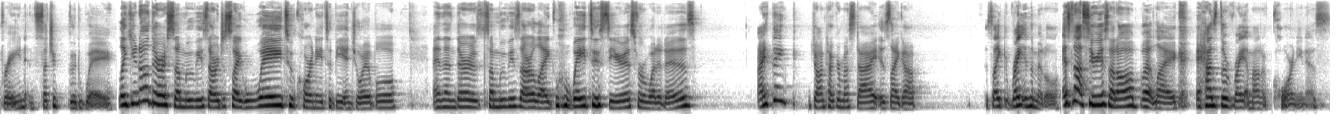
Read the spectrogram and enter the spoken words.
brain in such a good way. Like you know, there are some movies that are just like way too corny to be enjoyable, and then there are some movies that are like way too serious for what it is. I think John Tucker Must Die is like a it's like right in the middle. It's not serious at all, but like it has the right amount of corniness.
